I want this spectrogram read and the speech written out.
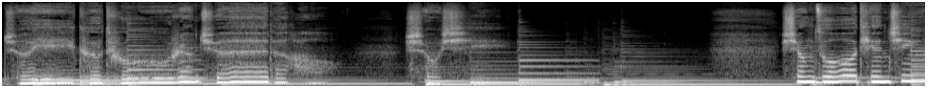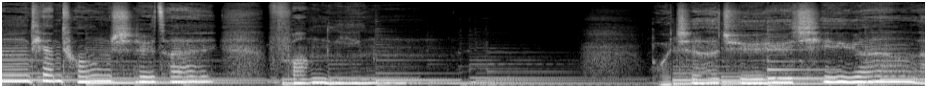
这一刻突然觉得好熟悉，像昨天、今天同时在放映。我这句语气原来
